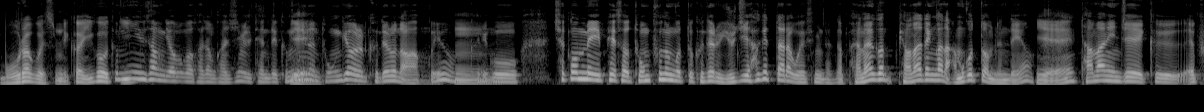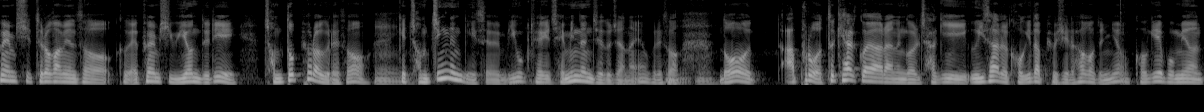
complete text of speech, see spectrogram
뭐라고 했습니까? 이거 금리 이- 인상 여부가 가장 관심일 텐데 금리는 예. 동결 그대로 나왔고요. 음. 그리고 채권 매입해서 돈 푸는 것도 그대로 유지하겠다라고 했습니다. 그러니까 변화, 변화된 건 아무것도 없는데요. 예. 다만 이제 그 FOMC 들어가면서 그 FOMC 위원들이 점도표라 그래서 음. 이렇게 점 찍는 게 있어요. 미국 되게 재밌는 제도잖아요. 그래서 음, 너 앞으로 어떻게 할 거야라는 걸 자기 의사를 거기다 표시를 하거든요. 거기에 보면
